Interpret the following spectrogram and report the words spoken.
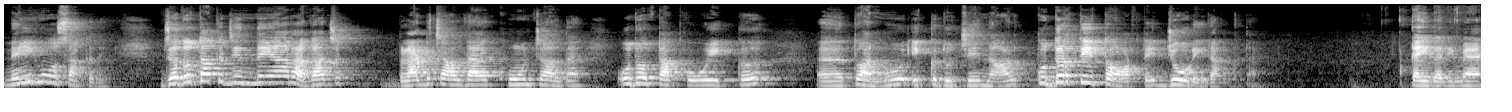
ਨਹੀਂ ਹੋ ਸਕਦੇ। ਜਦੋਂ ਤੱਕ ਜਿੰਦੇ ਆ ਰਗਾਂ 'ਚ ਬਲੱਡ ਚੱਲਦਾ ਹੈ ਖੂਨ ਚੱਲਦਾ ਹੈ ਉਦੋਂ ਤੱਕ ਉਹ ਇੱਕ ਤੁਹਾਨੂੰ ਇੱਕ ਦੂਜੇ ਨਾਲ ਕੁਦਰਤੀ ਤੌਰ ਤੇ ਜੋੜੀ ਰੱਖਦਾ ਕਈ ਵਾਰੀ ਮੈਂ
